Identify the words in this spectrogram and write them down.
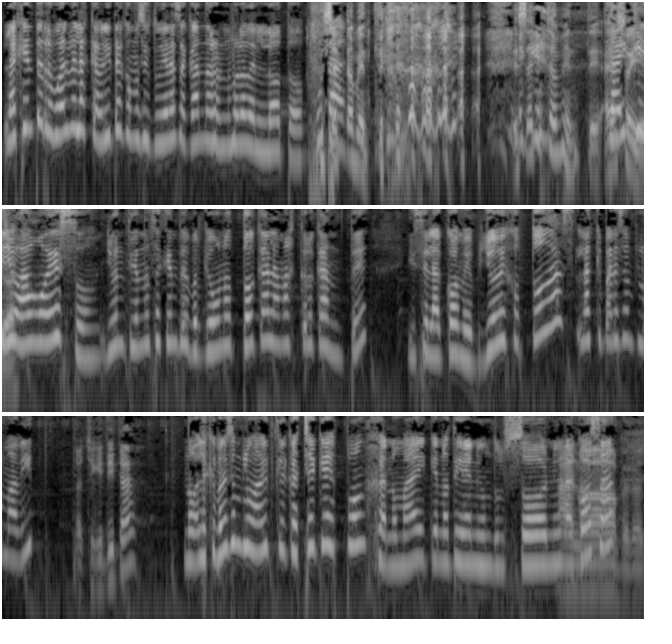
La gente revuelve las cabritas como si estuviera sacando los números del loto. Puta, Exactamente. Es que- Exactamente. a ¿Sabes eso que iba. yo hago eso? Yo entiendo a esa gente porque uno toca la más crocante y se la come. Yo dejo todas las que parecen plumavit. La chiquitita. No, las que parecen plumavit que caché que es esponja nomás y que no tiene ni un dulzor ni Ah, una no, cosa. pero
